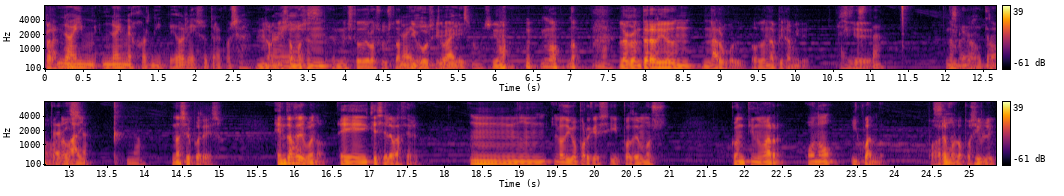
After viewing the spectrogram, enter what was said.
Para No hay, no hay mejor ni peor, es otra cosa. No, aquí estamos es- en, en esto de los sustantivos y. dualismos. y- no, no. no, Lo contrario de un árbol o de una pirámide. Es ahí que está. No, es que no, no, se trata no, de no hay. No. No se puede eso. Entonces, bueno, eh, ¿qué se le va a hacer? Mm, lo digo porque si podemos continuar o no y cuándo. Pues haremos Sí. lo posible.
